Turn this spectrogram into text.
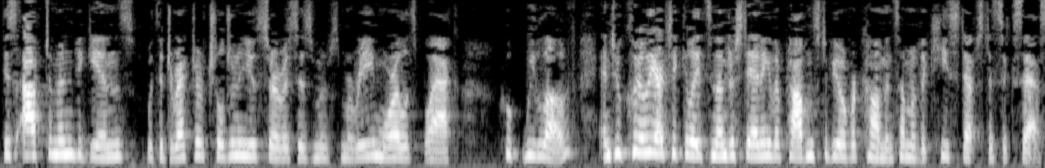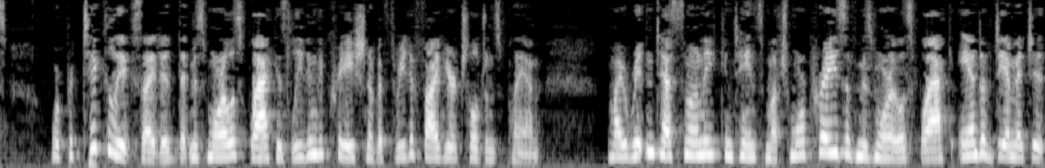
This optimum begins with the Director of Children and Youth Services, Ms. Marie Morilus Black, who we love, and who clearly articulates an understanding of the problems to be overcome and some of the key steps to success. We're particularly excited that Ms. Morilus Black is leading the creation of a three to five year children's plan. My written testimony contains much more praise of Ms. Morilus Black and of DMH,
